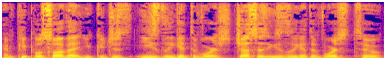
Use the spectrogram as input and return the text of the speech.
and people saw that you could just easily get divorced, just as easily get divorced to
